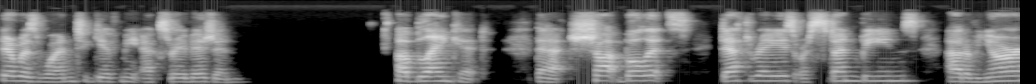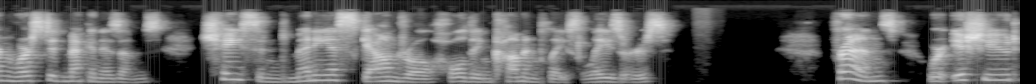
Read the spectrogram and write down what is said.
There was one to give me x ray vision. A blanket that shot bullets, death rays, or stun beams out of yarn worsted mechanisms, chastened many a scoundrel holding commonplace lasers. Friends were issued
